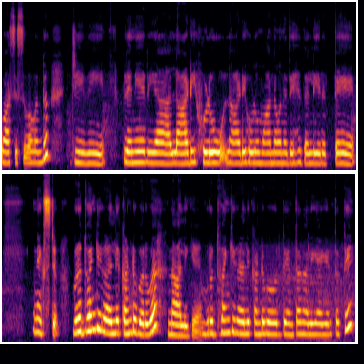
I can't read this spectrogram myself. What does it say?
ವಾಸಿಸುವ ಒಂದು ಜೀವಿ. ಪ್ಲೆನೇರಿಯಾ, ಲಾಡಿ ಹುಳು ಲಾಡಿ ಹುಳು ಮಾನವನ ದೇಹದಲ್ಲಿ ಇರುತ್ತೆ. ನೆಕ್ಸ್ಟ್ ಮೃದ್ವಂಗಿಗಳಲ್ಲಿ ಕಂಡುಬರುವ ನಾಲಿಗೆ. ಮೃದ್ವಂಗಿಗಳಲ್ಲಿ ಕಂಡುಬರುವುದು ಎಂಥ ನಾಲಿಗೆ ಆಗಿರ್ತತಿ?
